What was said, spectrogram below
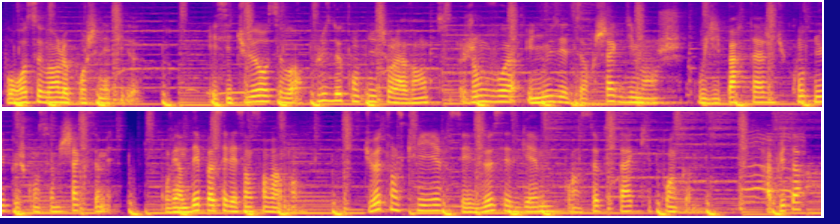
pour recevoir le prochain épisode. Et si tu veux recevoir plus de contenu sur la vente, j'envoie une newsletter chaque dimanche où j'y partage du contenu que je consomme chaque semaine. On vient de dépasser les 520 membres. Si tu veux t'inscrire, c'est thecesgame.substack.com. A plus tard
